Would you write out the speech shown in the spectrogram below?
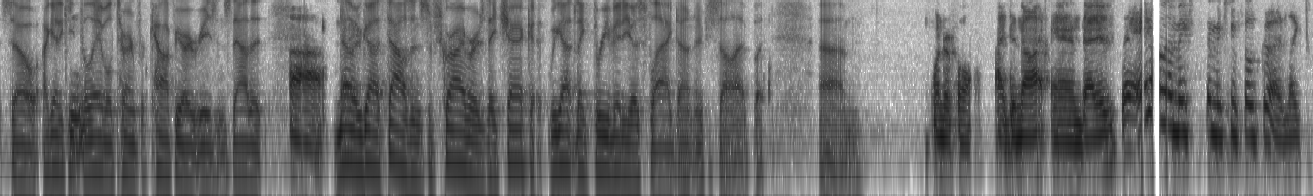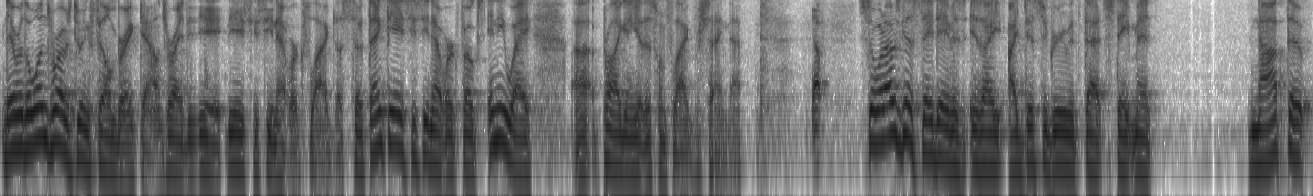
so I got to keep the label turned for copyright reasons. Now that uh, now we've got a thousand subscribers, they check it. We got like three videos flagged. I don't know if you saw that, but um, wonderful. I did not, and that is you know, that makes that makes me feel good. Like they were the ones where I was doing film breakdowns, right? The, the ACC network flagged us. So thank the ACC network folks. Anyway, uh, probably gonna get this one flagged for saying that. So what I was gonna say, Dave, is, is I I disagree with that statement. Not that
